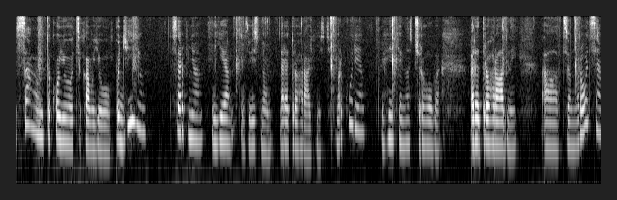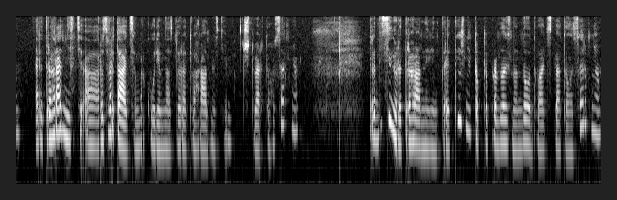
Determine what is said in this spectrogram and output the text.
самою такою цікавою подією серпня є, звісно, ретроградність Меркурія, який у нас чергове ретроградний в цьому році. Ретроградність розвертається Меркурій в нас до ретроградності 4 серпня. Традиційно ретроградний він 3 тижні, тобто приблизно до 25 серпня.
